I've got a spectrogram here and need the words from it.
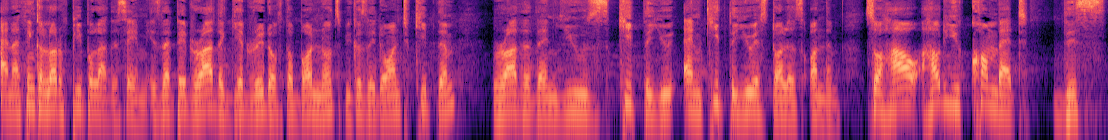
And I think a lot of people are the same, is that they'd rather get rid of the bond notes because they don't want to keep them rather than use, keep the U, and keep the US dollars on them. So how, how do you combat this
